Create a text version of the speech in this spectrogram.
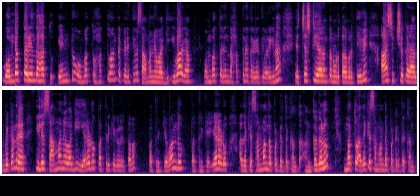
ಒಂಬತ್ತರಿಂದ ಹತ್ತು ಎಂಟು ಒಂಬತ್ತು ಹತ್ತು ಅಂತ ಕರಿತೀವಿ ಸಾಮಾನ್ಯವಾಗಿ. ಇವಾಗ ಒಂಬತ್ತರಿಂದ ಹತ್ತನೇ ತರಗತಿವರೆಗಿನ ಎಚ್ ಎಸ್ ಟಿ ಆರ್ ಅಂತ ನೋಡ್ತಾ ಬರ್ತೀವಿ. ಆ ಶಿಕ್ಷಕರಾಗಬೇಕಂದ್ರೆ ಇಲ್ಲಿ ಸಾಮಾನ್ಯವಾಗಿ ಎರಡು ಪತ್ರಿಕೆಗಳಿರ್ತವೆ. ಪತ್ರಿಕೆ ಒಂದು, ಪತ್ರಿಕೆ ಎರಡು. ಅದಕ್ಕೆ ಸಂಬಂಧಪಟ್ಟಿರ್ತಕ್ಕಂಥ ಅಂಕಗಳು ಮತ್ತು ಅದಕ್ಕೆ ಸಂಬಂಧಪಟ್ಟಿರ್ತಕ್ಕಂಥ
